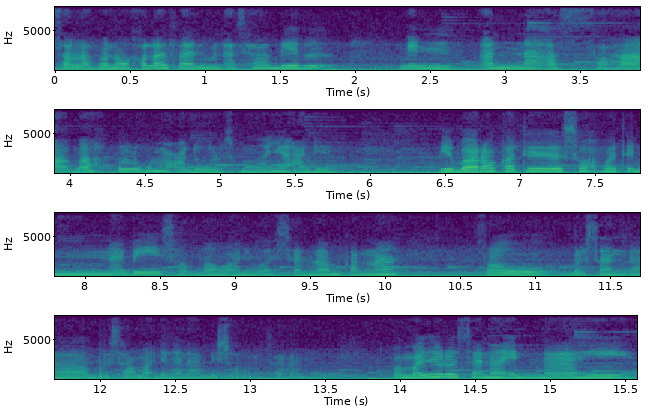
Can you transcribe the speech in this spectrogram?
salafan wa khalafan min ashabil min anna as-sahabah kulluhum udul semuanya adil. Bi barakati suhbatin nabi sallallahu alaihi wasallam karena selalu bersama, bersama dengan Nabi SAW wa majalu illahi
